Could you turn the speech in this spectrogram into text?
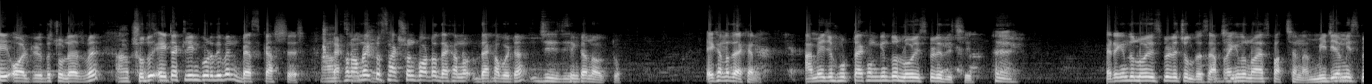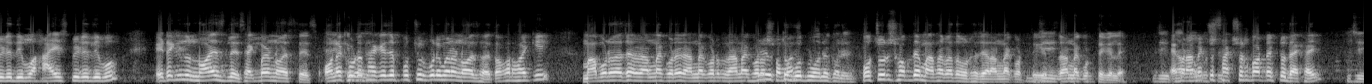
এই অয়েলটিতে চলে আসবে। আচ্ছা, শুধু এটা ক্লিন করে দিবেন ব্যাস কাজ শেষ। এখন আমরা একটু সাকশন পাওয়াটা দেখানো দেখাবো এটা। জি, জি। নাও একটু। এখানে দেখেন আমি এই যে হুডটা এখন কিন্তু লো স্পিডে দিচ্ছি। হ্যাঁ। এটা কিন্তু লো স্পিডে চলতেছে আপনারা কিন্তু নয়েজ পাচ্ছেন না। মিডিয়াম স্পিডে দিব হাই স্পিডে দিব। এটা কিন্তু নয়েজলেস একবার নয়েজলেস অনেক হোটে থাকে যে প্রচুর পরিমাণে নয়েজ হয়। তখন হয় কি মা বোনেরা যারা রান্না করে রান্না করে রান্না করার সময় মনে করে। প্রচুর শব্দে মাথা ব্যথা উঠে যায় রান্না করতে গেলে রান্না করতে গেলে। এখন আমি একটু। সাকশন পাওয়ারটা একটু দেখাই। জি।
